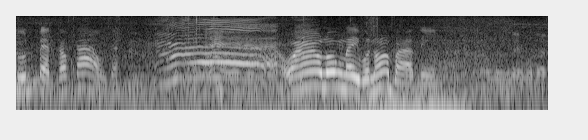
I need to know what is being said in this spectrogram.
ศูนย์แปดเก้าเก้าจ้ะอ้าวว้าวลงในบนนอบาทนี่เข้าลงในวันนั้น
